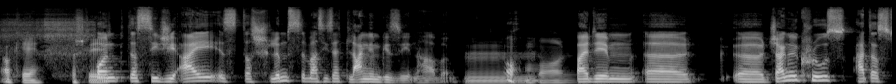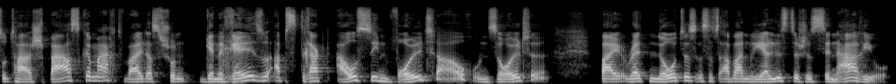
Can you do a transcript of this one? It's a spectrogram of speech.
Okay, verstehe. ich. Und das CGI ist das Schlimmste, was ich seit langem gesehen habe. Mhm. Och man. Bei dem äh, äh, Jungle Cruise hat das total Spaß gemacht, weil das schon generell so abstrakt aussehen wollte auch und sollte. Bei Red Notice ist es aber ein realistisches Szenario.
